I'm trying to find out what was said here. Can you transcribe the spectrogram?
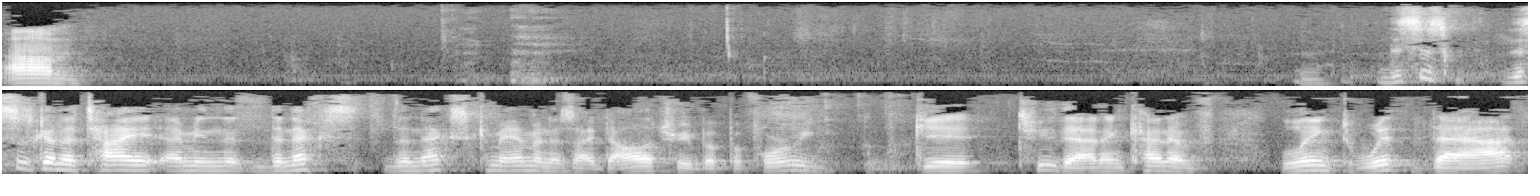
Um, this is this is going to tie. I mean, the, the next the next commandment is idolatry. But before we get to that, and kind of linked with that,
